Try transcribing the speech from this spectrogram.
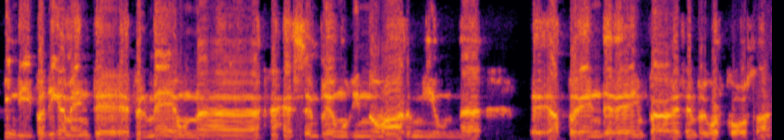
quindi praticamente per me è, un, è sempre un rinnovarmi, un eh, apprendere, imparare sempre qualcosa,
